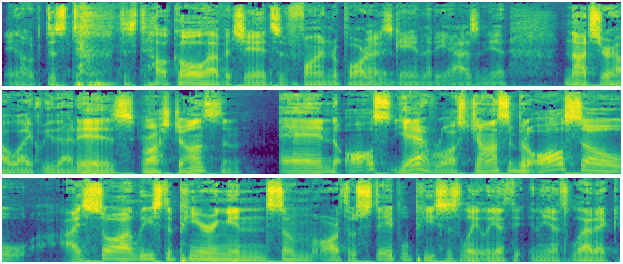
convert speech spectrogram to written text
You know, does does Dal Colle have a chance of finding a part of his game that he hasn't yet? Not sure how likely that is. Ross Johnston. And also, yeah, Ross Johnston, but also I saw at least appearing in some Arthur Staple pieces lately in the Athletic.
